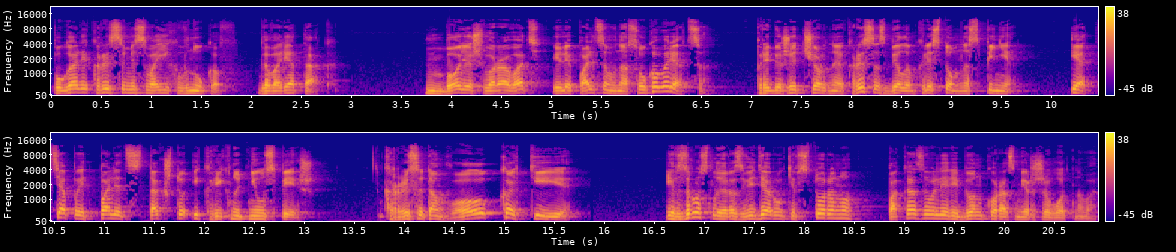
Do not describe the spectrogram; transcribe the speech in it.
пугали крысами своих внуков, говоря так. «Будешь воровать или пальцем в носу ковыряться? Прибежит черная крыса с белым крестом на спине и оттяпает палец так, что и крикнуть не успеешь. Крысы там во какие!» И взрослые, разведя руки в сторону, показывали ребенку размер животного.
